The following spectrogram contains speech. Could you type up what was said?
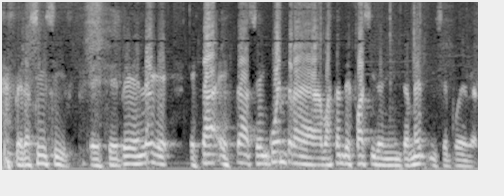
Pero sí, sí, este, péguenle que está, está, se encuentra bastante fácil en internet y se puede ver.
